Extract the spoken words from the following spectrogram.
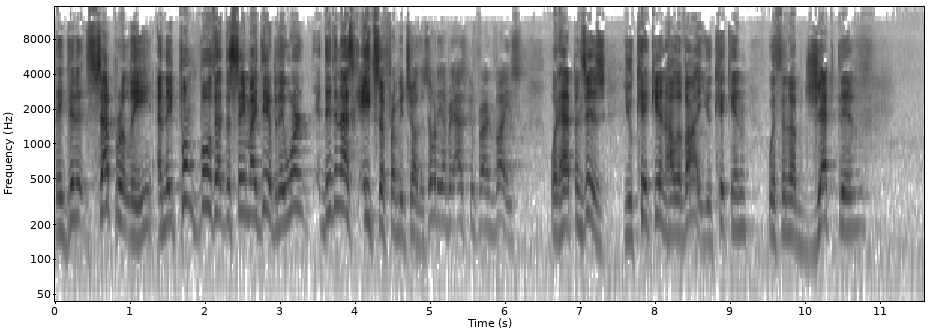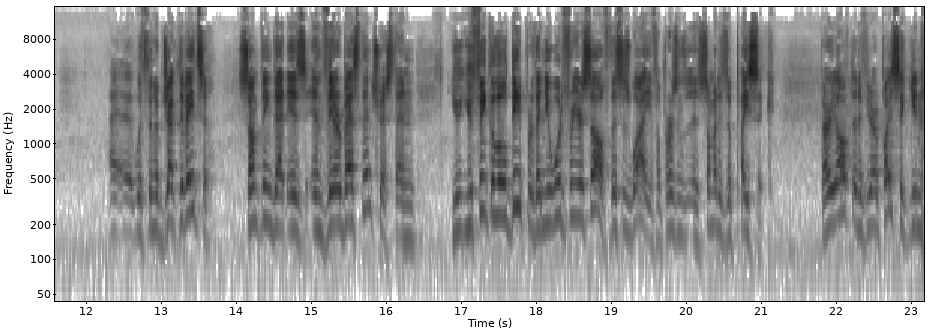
They did it separately, and they punked both at the same idea, but they weren't. They didn't ask eitzah from each other. Somebody ever ask you for advice? What happens is you kick in halavai. You kick in with an objective, uh, with an objective eitzah, something that is in their best interest, and you, you think a little deeper than you would for yourself. This is why if a person, if somebody's a paisik, very often if you're a paisik, you know,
